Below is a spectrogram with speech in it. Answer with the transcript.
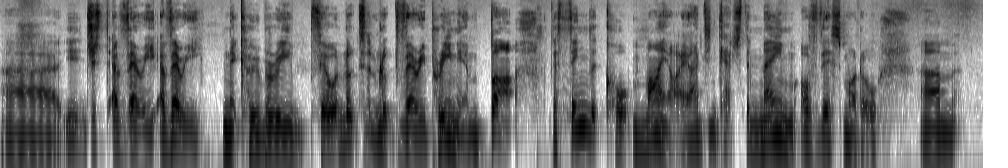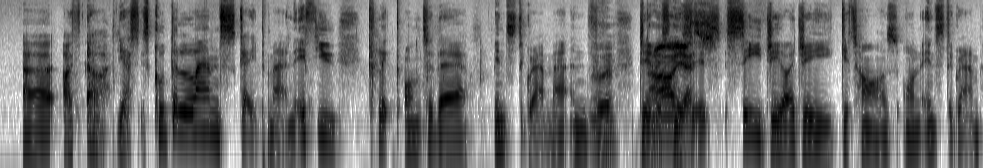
Uh, just a very, a very Nick Hubery feel. And looked at them, looked very premium. But the thing that caught my eye, I didn't catch the name of this model. Um, uh, I, oh, yes, it's called the Landscape Mat. And if you click onto their Instagram, Matt, and for dear Oh, listeners, yes. it's CGIG Guitars on Instagram.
